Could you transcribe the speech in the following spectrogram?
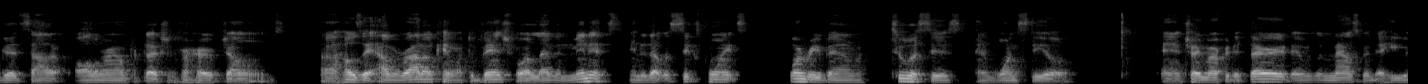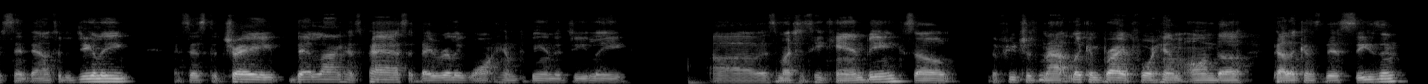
Good, solid all around production for Herb Jones. Uh, Jose Alvarado came off the bench for 11 minutes, ended up with six points, one rebound, two assists, and one steal. And Trey Murphy III, there was an announcement that he was sent down to the G League. And since the trade deadline has passed, that they really want him to be in the G League uh, as much as he can be. So the future's not looking bright for him on the Pelicans this season,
